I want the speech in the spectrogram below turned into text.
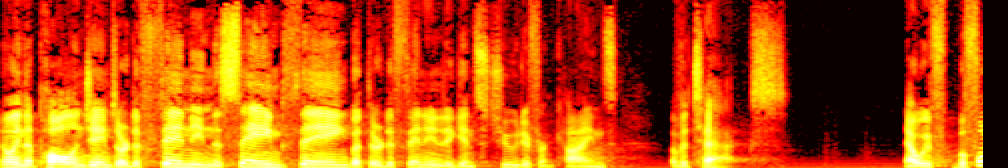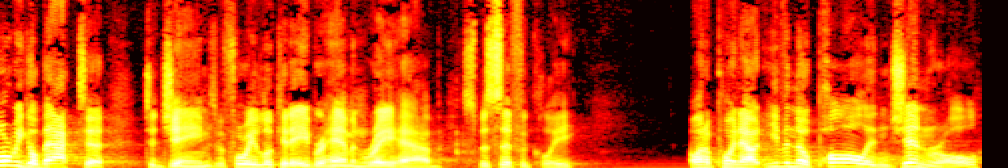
Knowing that Paul and James are defending the same thing, but they're defending it against two different kinds of attacks. Now, before we go back to, to James, before we look at Abraham and Rahab specifically, I want to point out even though Paul in general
